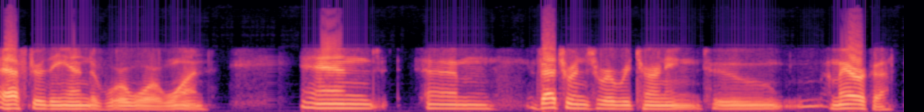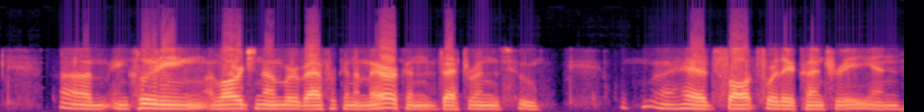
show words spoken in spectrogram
after the end of World War One, and um, veterans were returning to America, um, including a large number of African American veterans who uh, had fought for their country, and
